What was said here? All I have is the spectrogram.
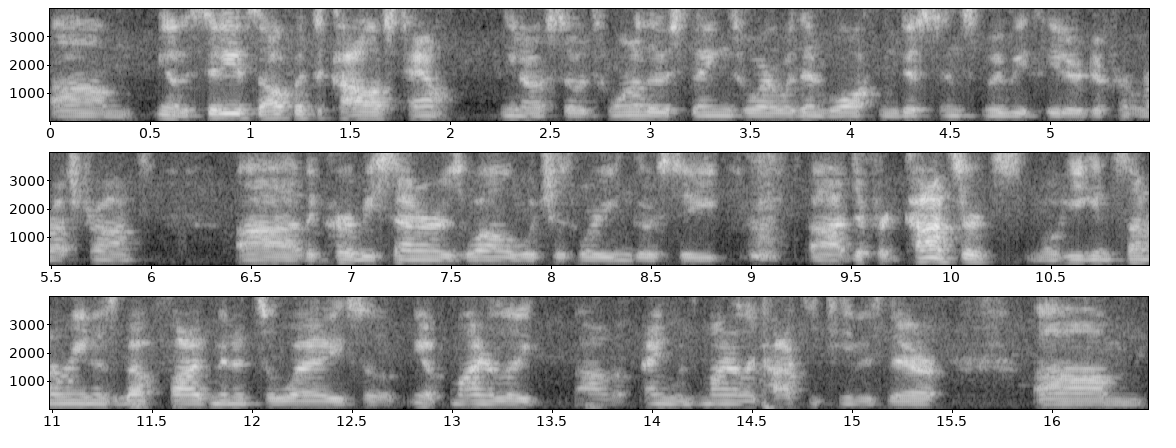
Um, you know, the city itself, it's a college town, you know, so it's one of those things where within walking distance, movie theater, different restaurants, uh, the Kirby Center as well, which is where you can go see uh, different concerts. Mohegan Sun Arena is about five minutes away. So, you know, if minor league, uh, the Penguins minor league hockey team is there, um,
